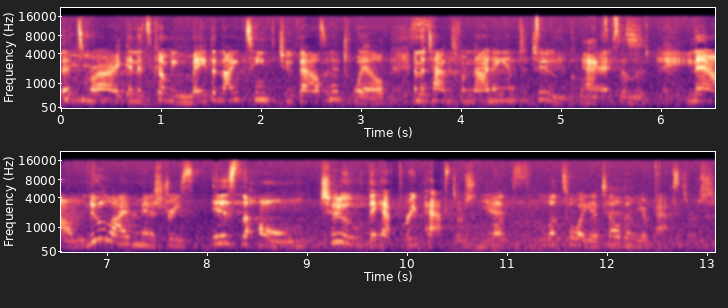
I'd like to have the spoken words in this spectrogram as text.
That's right, and it's coming May the 19th, 2012, and the time is from 9 a.m. to 2. Correct. Absolutely. Now, New Life Ministries is the home to, they have three pastors. Yes. La- Latoya, tell them your pastors.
